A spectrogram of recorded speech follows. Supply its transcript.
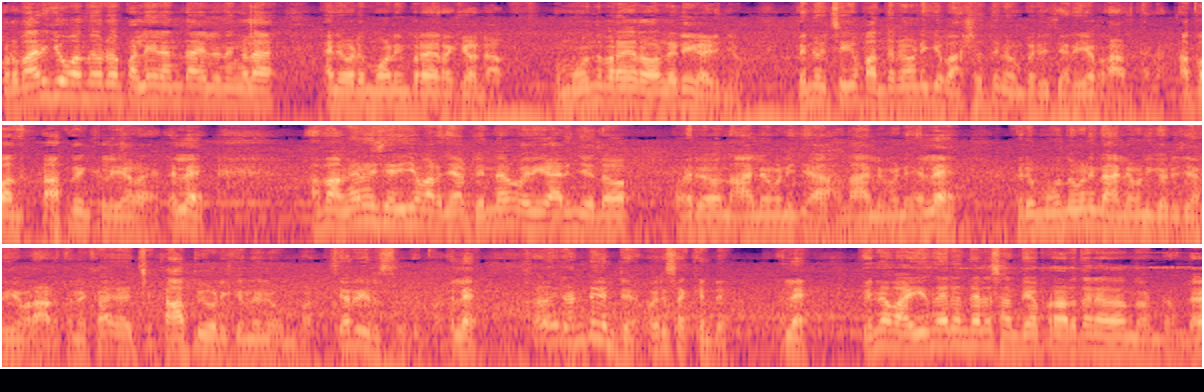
കുർബാനയ്ക്ക് പോകുന്നവരുടെ പള്ളിയിൽ എന്തായാലും നിങ്ങൾ അതിനോട് മോർണിംഗ് പ്രെയർ ഒക്കെ ഉണ്ടാവും. അപ്പോൾ മൂന്ന് പ്രെയർ ഓൾറെഡി കഴിഞ്ഞു. പിന്നെ ഉച്ചയ്ക്ക് പന്ത്രണ്ട് മണിക്ക് വർഷത്തിന് മുമ്പ് ഒരു ചെറിയ പ്രാർത്ഥന. അപ്പോൾ അത് അതും ക്ലിയറായി അല്ലേ? അപ്പൊ അങ്ങനെ ശരിക്കും പറഞ്ഞാൽ പിന്നെ ഒരു കാര്യം ചെയ്തോ? ഒരു നാല് മണിക്ക് നാല് മണി അല്ലേ? ഒരു മൂന്ന് മണി നാല് മണിക്ക് ഒരു ചെറിയ പ്രാർത്ഥന. കാപ്പി കുടിക്കുന്നതിന് മുമ്പ് ചെറിയൊരു സ്തുതിപ്പ് അല്ലേ? രണ്ട് മിനിറ്റ് ഒരു സെക്കൻഡ് അല്ലേ? പിന്നെ വൈകുന്നേരം എന്തായാലും സന്ധ്യാപ്രാർത്ഥന അതെന്നുണ്ട്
